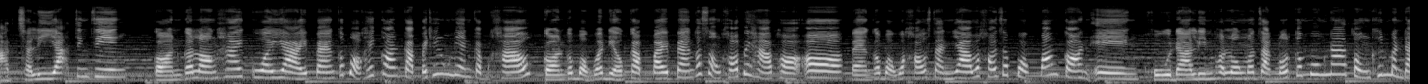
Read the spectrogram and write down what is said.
อัจฉริยะจริง ๆ กอนก็ร้องไห้กลัวใหญ่แปงก็บอกให้กอนกลับไปที่โรงเรียนกับเขากอนก็บอกว่าเดี๋ยวกลับไปแปงก็ส่งเขาไปหาพออแปงก็บอกว่าเขาสัญญาว่าเขาจะปกป้องกอนเองครูดารินพอลงมาจากรถก็มุ่งหน้าตรงขึ้นบันได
